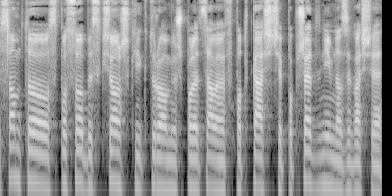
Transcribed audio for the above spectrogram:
Są to sposoby z książki, którą już polecałem w podcaście poprzednim. Nazywa się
